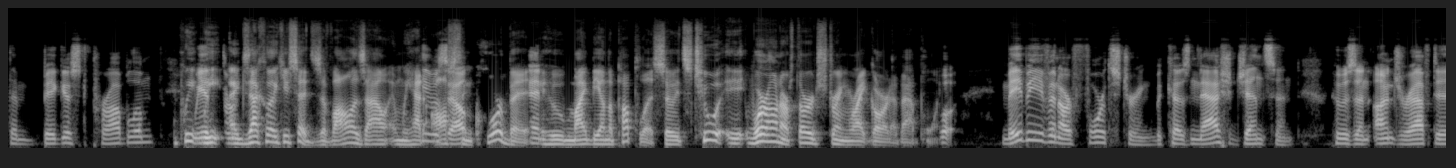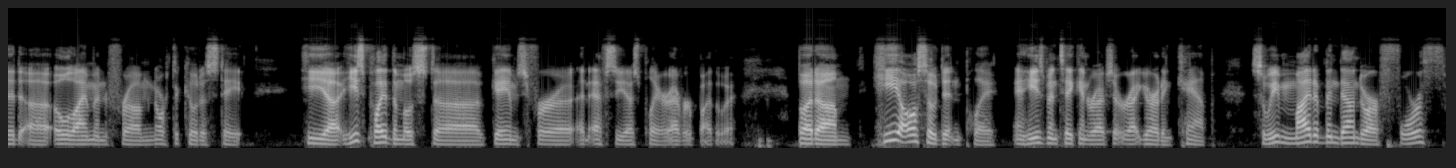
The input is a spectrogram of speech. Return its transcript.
the biggest problem. We, We we three. exactly like you said, Zavala's out, and we had Austin out, Corbett, and who might be on the pup list. So it's two. It, we're on our third string right guard at that point. well, maybe even our fourth string because Nash Jensen, who's an undrafted uh, O lineman from North Dakota State, he uh, he's played the most uh, games for a, an FCS player ever, by the way. But um, he also didn't play, and he's been taking reps at right guard in camp. So we might have been down to our fourth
